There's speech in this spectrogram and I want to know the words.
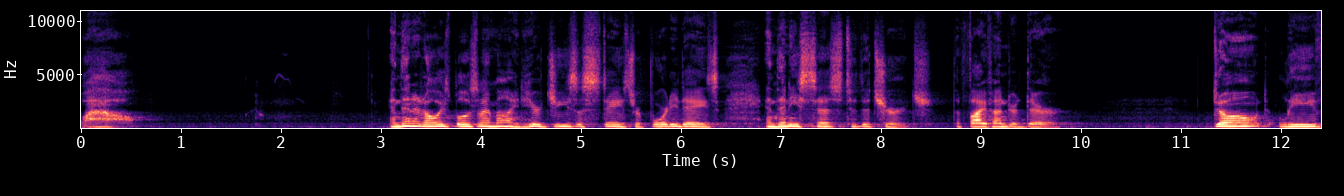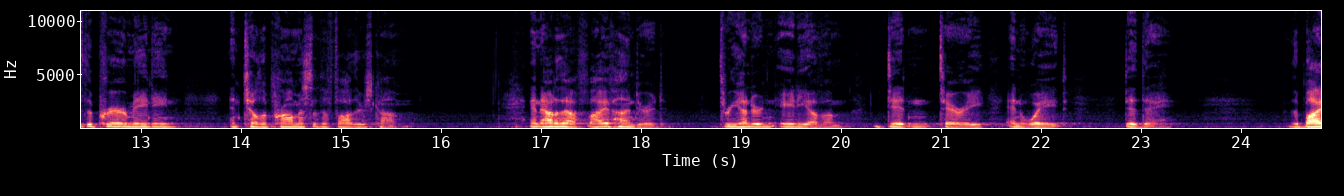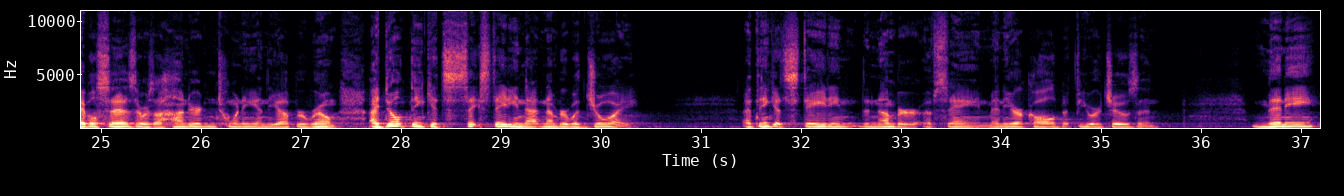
Wow. And then it always blows my mind. Here, Jesus stays for 40 days, and then he says to the church, the 500 there, don't leave the prayer meeting until the promise of the Father's come. And out of that 500, 380 of them didn't tarry and wait, did they? The Bible says there was 120 in the upper room. I don't think it's stating that number with joy. I think it's stating the number of saying, Many are called, but few are chosen. Many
